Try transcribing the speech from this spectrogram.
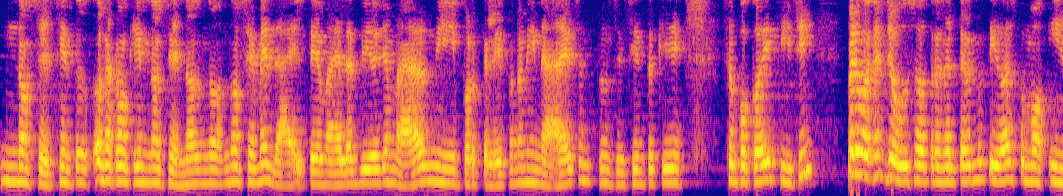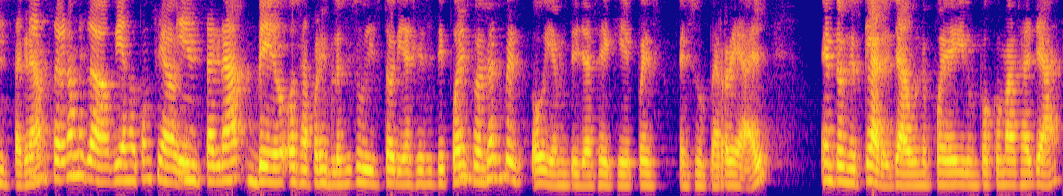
no sé, siento, o sea, como que no sé, no, no, no se me da el tema de las videollamadas, ni por teléfono, ni nada de eso, entonces siento que es un poco difícil, pero bueno, yo uso otras alternativas como Instagram. Instagram es la vieja confiable. Instagram veo, o sea, por ejemplo, si subo historias y ese tipo de Ujú. cosas, pues obviamente ya sé que pues es súper real. Entonces, claro, ya uno puede ir un poco más allá,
